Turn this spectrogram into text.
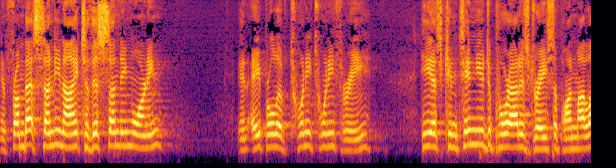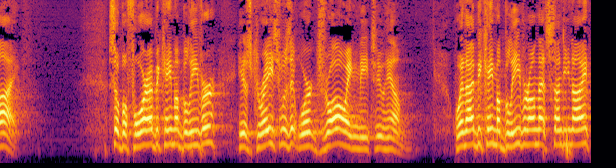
And from that Sunday night to this Sunday morning, in April of 2023, He has continued to pour out His grace upon my life. So before I became a believer, His grace was at work drawing me to Him. When I became a believer on that Sunday night,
